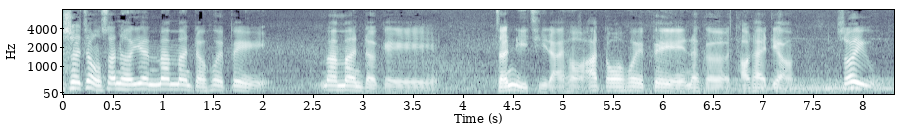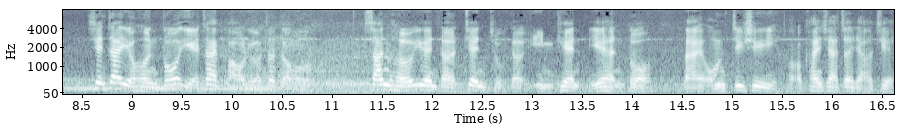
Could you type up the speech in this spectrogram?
所以这种三合院慢慢的会被慢慢的给整理起来哈，阿多会被那个淘汰掉。所以现在有很多也在保留这种三合院的建筑的影片也很多。来，我们继续我看一下这条街。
